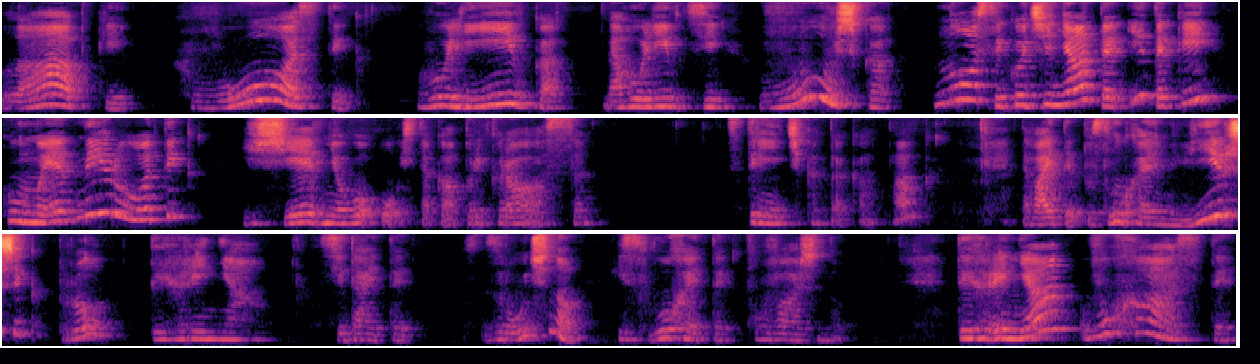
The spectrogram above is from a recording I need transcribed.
лапки, хвостик, голівка, на голівці вушка, носик, оченята і такий кумедний ротик. І ще в нього ось така прикраса. Стрічка така, так? Давайте послухаємо віршик про тигреня. Сідайте зручно і слухайте уважно. Тигреня вухасте.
